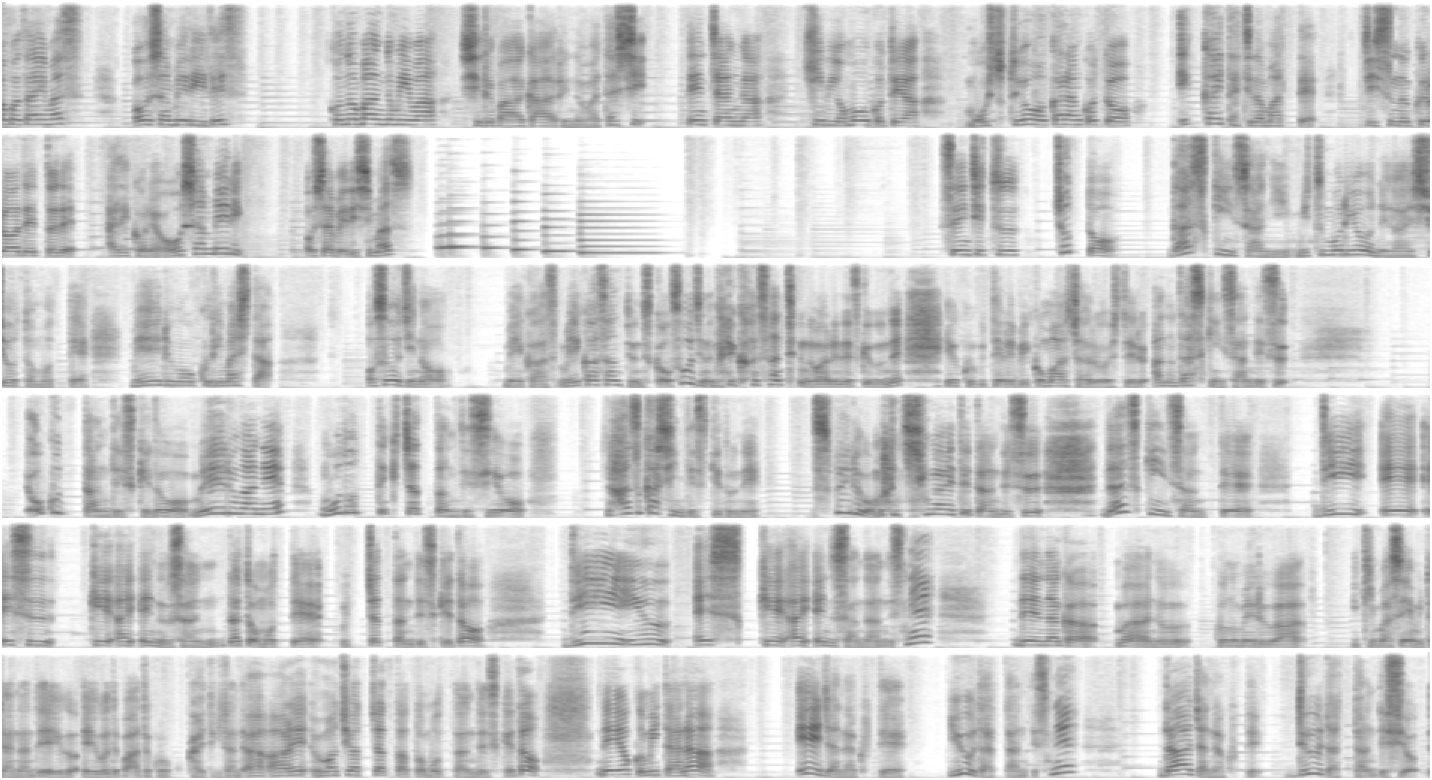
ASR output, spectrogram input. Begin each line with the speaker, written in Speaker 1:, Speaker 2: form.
Speaker 1: ようございます。オーシャンベリーです。この番組はシルバーガールの私てんちゃんが日々思うことやもう一つようわからんことを一回立ち止まって自室のクローゼットであれこれオーシャンベリー。おしゃべりします。先日ちょっとダスキンさんに見積もりをお願いしようと思ってメールを送りました。お掃除のメーカーメーカーさんっていうんですか？お掃除のメーカーさんっていうのはあれですけどね。よくテレビコマーシャルをしてるあのダスキンさんです。送ったんですけどメールがね戻ってきちゃったんですよ。恥ずかしいんですけどね。スペルを間違えてたんです。ダスキンさんって DASKIN さんだと思って売っちゃったんですけど DUSKIN さんなんですね。でなんかまああのこのメールは行きませんみたいなんで英語英語でバーッとこう書いてきたんでああれ間違っちゃったと思ったんですけどでよく見たら A じゃなくて U だったんですね。だじゃなくて do だったんですよ。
